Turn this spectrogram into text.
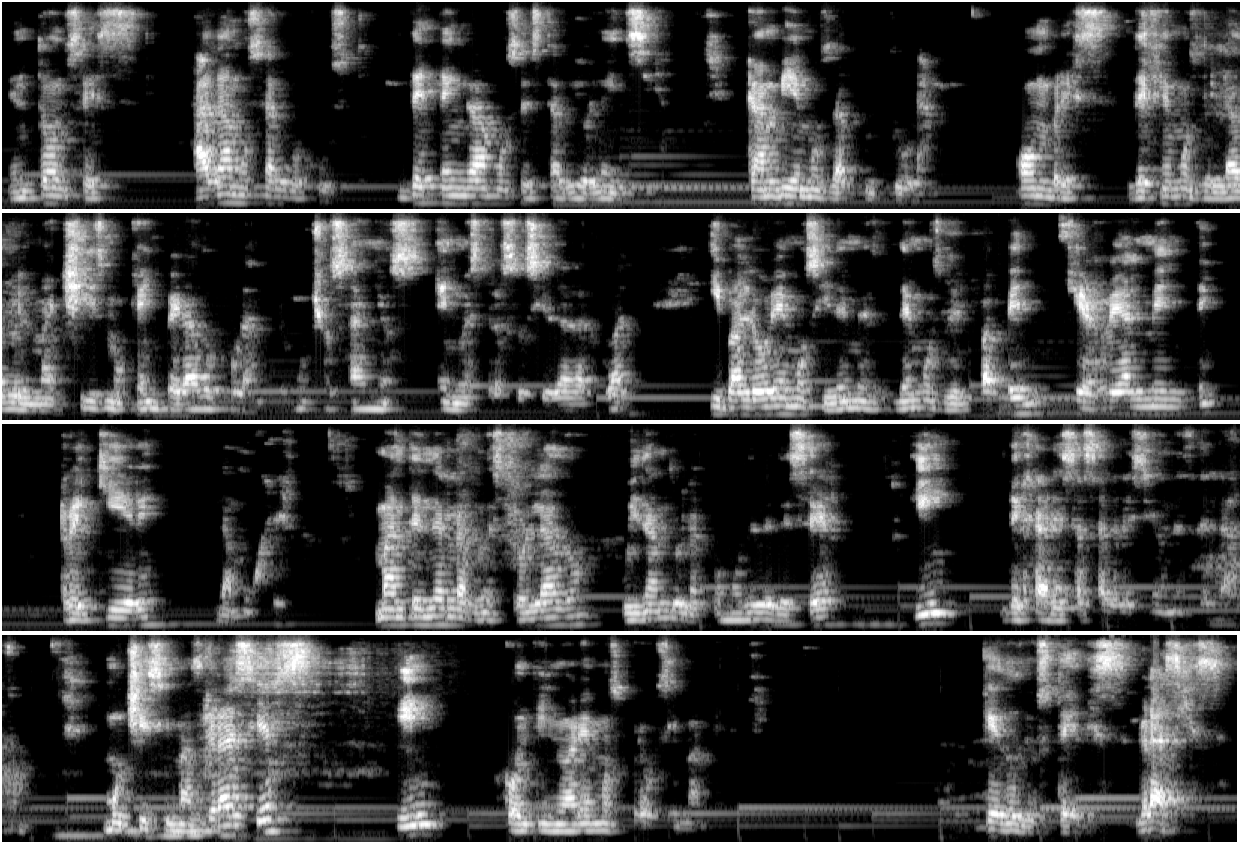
Entonces, hagamos algo justo, detengamos esta violencia, cambiemos la cultura. Hombres, dejemos de lado el machismo que ha imperado durante muchos años en nuestra sociedad actual y valoremos y demos, el papel que realmente requiere la mujer. Mantenerla a nuestro lado, cuidándola como debe de ser y dejar esas agresiones de lado. Muchísimas gracias y continuaremos próximamente. Quedo de ustedes. Gracias.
